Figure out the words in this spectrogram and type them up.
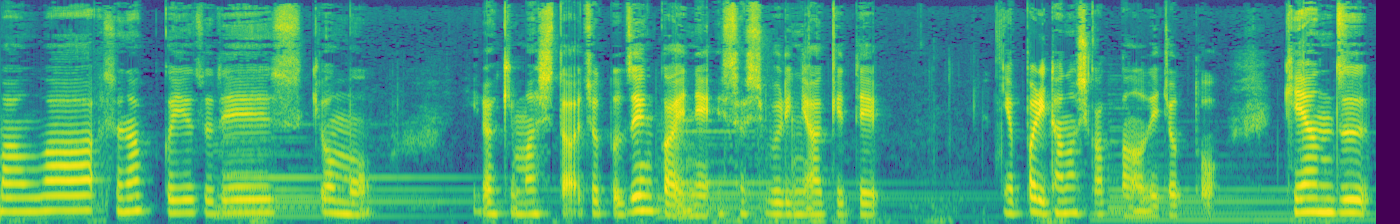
んばんは。スナックゆずです。今日も開きました。ちょっと前回ね、久しぶりに開けて、やっぱり楽しかったので、ちょっと、ケアンズ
